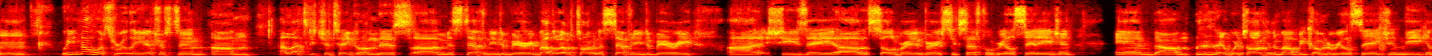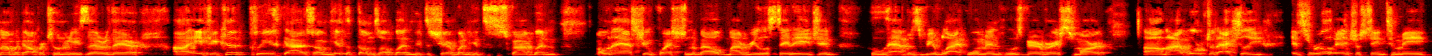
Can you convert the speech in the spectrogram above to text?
Mm. Well, you know what's really interesting? Um, I'd like to get your take on this, uh, Miss Stephany DeBerry. By the way, I was talking to Stephany DeBerry. Uh, she's a uh, celebrated, very successful real estate agent. And, um, and we're talking about becoming a real estate agent, the economic opportunities that are there. Uh, if you could, please, guys, um, hit the thumbs up button, hit the share button, hit the subscribe button. I want to ask you a question about my real estate agent who happens to be a black woman who's very, very smart. Um, I worked with actually, it's real interesting to me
